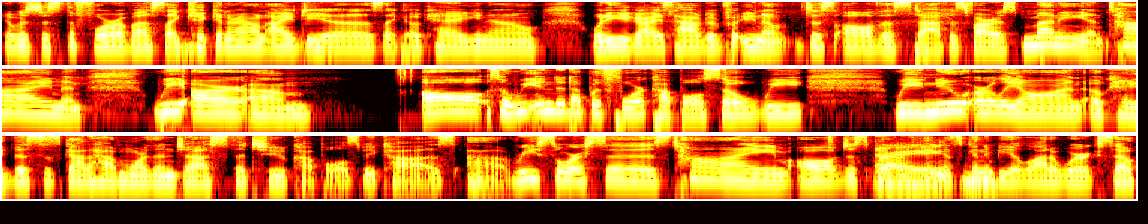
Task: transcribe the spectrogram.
It was just the four of us, like kicking around ideas, like, okay, you know, what do you guys have to put, you know, just all this stuff as far as money and time, and we are um, all. So we ended up with four couples. So we we knew early on, okay, this has got to have more than just the two couples because uh, resources, time, all just everything. Right. It's going to be a lot of work. So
